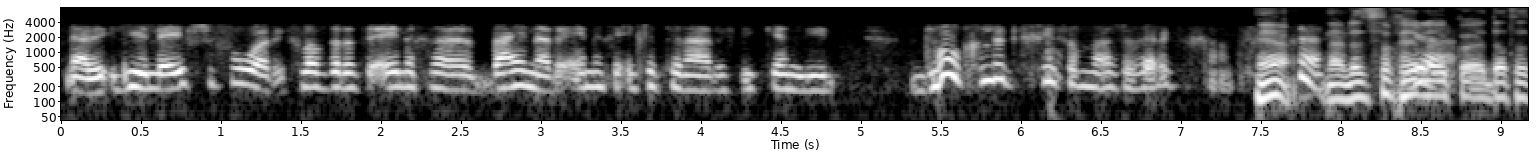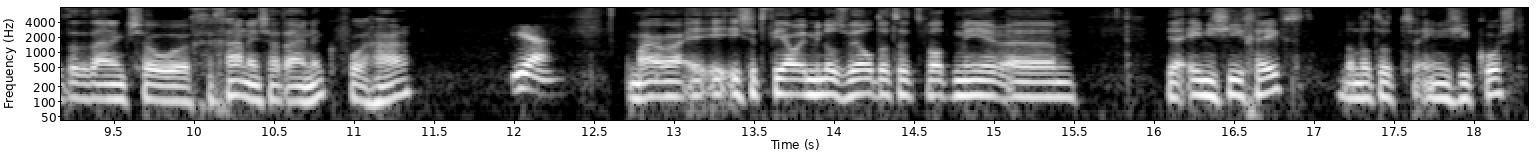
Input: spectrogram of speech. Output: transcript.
nou, hier leeft ze voor. Ik geloof dat het de enige, bijna de enige Egyptenaar is die ik ken die dolgelukkig is om naar zijn werk te gaan. Ja, nou dat is toch heel Ja. leuk eh, dat het uiteindelijk zo eh, gegaan is uiteindelijk voor haar. Ja. Maar, is het voor jou inmiddels wel dat het wat meer ehm, ja, energie geeft dan dat het energie kost?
